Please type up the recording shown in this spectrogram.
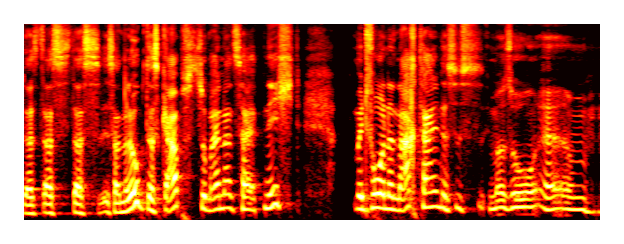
das, das, das ist analog, das gab es zu meiner Zeit nicht. Mit Vor- und Nachteilen, das ist immer so. Ähm,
